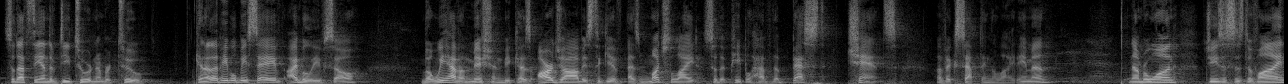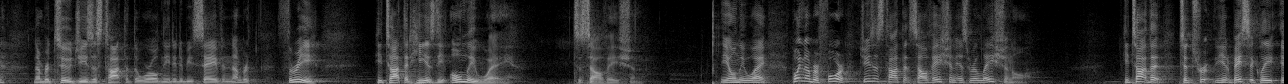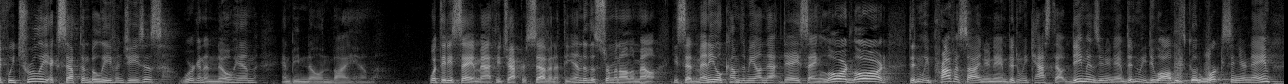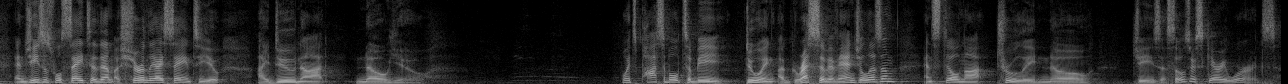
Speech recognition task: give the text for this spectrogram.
So that's the end of detour number two. Can other people be saved? I believe so. But we have a mission because our job is to give as much light so that people have the best chance of accepting the light. Amen? Amen? Number one, Jesus is divine. Number two, Jesus taught that the world needed to be saved. And number three, he taught that he is the only way to salvation. The only way. Point number four, Jesus taught that salvation is relational. He taught that to tr- you know, basically, if we truly accept and believe in Jesus, we're going to know him and be known by him. What did he say in Matthew chapter 7 at the end of the Sermon on the Mount? He said, Many will come to me on that day saying, Lord, Lord, didn't we prophesy in your name? Didn't we cast out demons in your name? Didn't we do all these good works in your name? And Jesus will say to them, Assuredly I say unto you, I do not know you. Well, it's possible to be doing aggressive evangelism and still not truly know Jesus. Those are scary words.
